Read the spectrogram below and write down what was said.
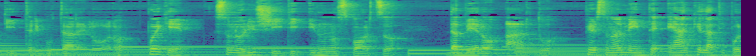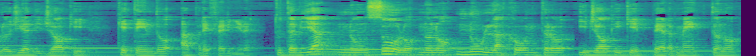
di tributare loro, poiché sono riusciti in uno sforzo davvero arduo. Personalmente è anche la tipologia di giochi che tendo a preferire. Tuttavia, non solo non ho nulla contro i giochi che permettono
